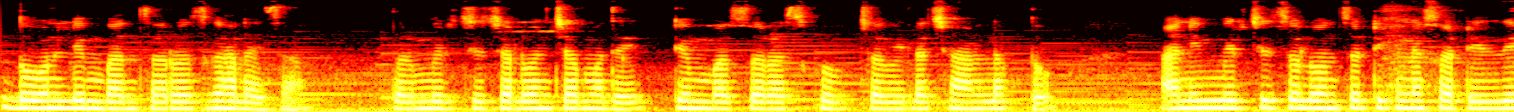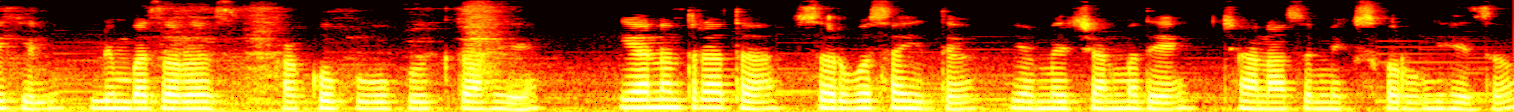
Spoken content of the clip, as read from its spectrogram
दोन लिंबांचा रस घालायचा. तर मिरचीच्या लोणच्यामध्ये लिंबाचा रस खूप चवीला छान लागतो. आणि मिरचीचं लोणचं टिकण्यासाठी देखील लिंबाचा रस हा खूप उपयुक्त आहे. यानंतर आता सर्व साहित्य या मिरच्यांमध्ये छान असं मिक्स करून घ्यायचं.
